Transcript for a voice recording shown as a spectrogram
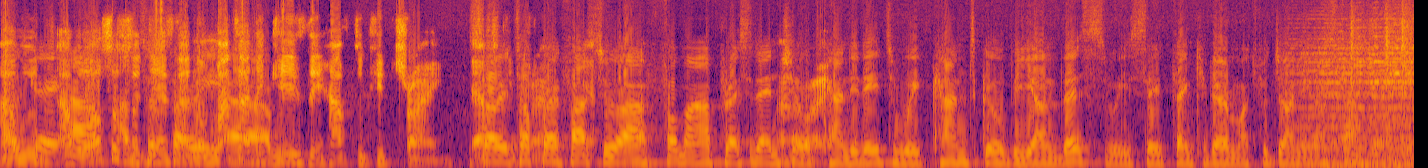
I would I would um, also suggest so that no matter um, the case, they have to keep keep trying. Sorry, to Tope Fasua, yeah. former presidential right. candidate. We can't go beyond this. We say thank you very much for joining us.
